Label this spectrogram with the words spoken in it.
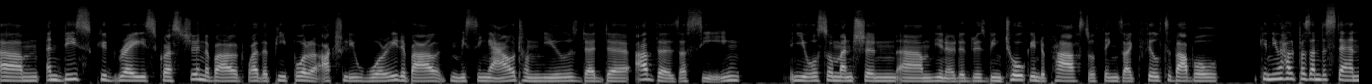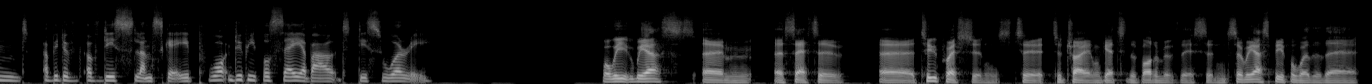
Um, and this could raise question about whether people are actually worried about missing out on news that uh, others are seeing you also mentioned, um, you know, that there's been talk in the past of things like filter bubble. Can you help us understand a bit of, of this landscape? What do people say about this worry? Well, we, we asked um, a set of uh, two questions to, to try and get to the bottom of this. And so we asked people whether they're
